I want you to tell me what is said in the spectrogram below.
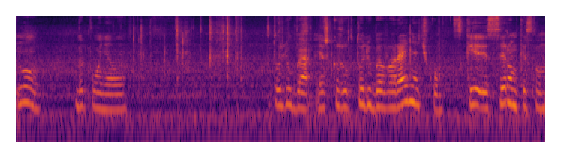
Ну, ви поняли. Хто любить, я ж кажу, хто любить варенячку з сиром кисломолочним.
